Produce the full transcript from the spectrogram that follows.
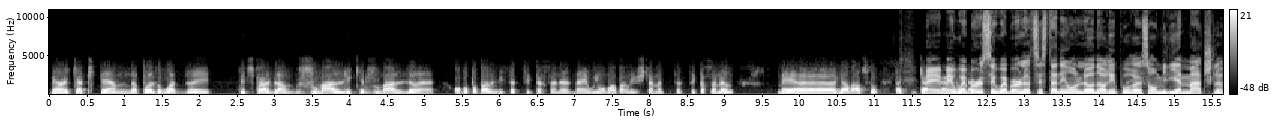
mais un capitaine n'a pas le droit de dire, tu sais, tu prends le blanc, joue mal, l'équipe joue mal, là, euh, on va pas parler de mes statistiques personnelles. Ben oui, on va en parler justement de statistiques personnelles. Mais euh, regarde, en tout cas. Fait que quand- Mais, quand- mais Weber, c'est Weber. Là. Cette année, on l'a honoré pour euh, son millième match. Là.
